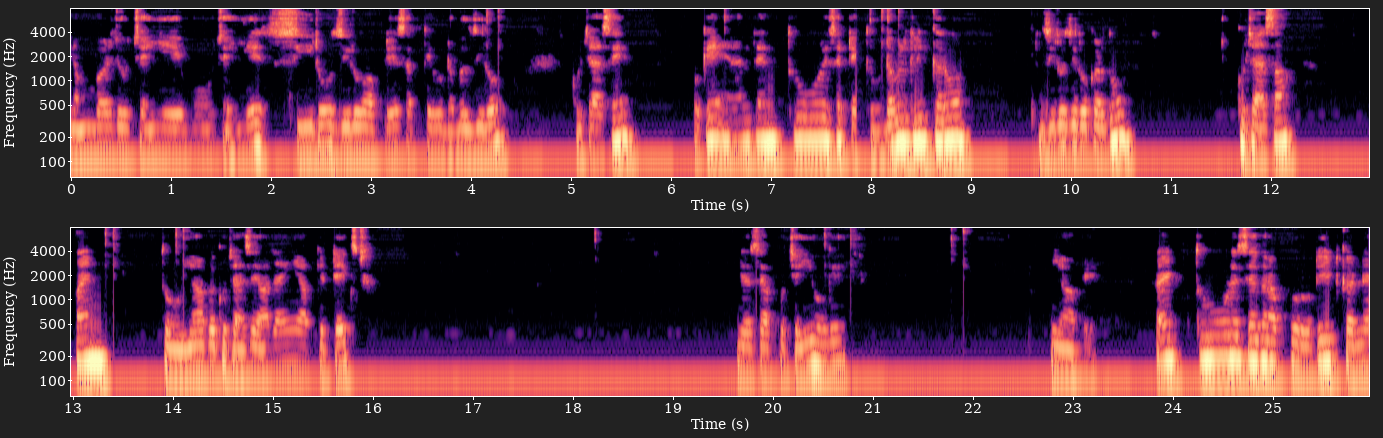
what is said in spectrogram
नंबर जो चाहिए, वो चाहिए ज़ीरो ज़ीरो आप ले सकते हो डबल ज़ीरो कुछ ऐसे। ओके एंड देन थोड़े से टेक्स्ट डबल क्लिक करो ज़ीरो ज़ीरो कर दो, कुछ ऐसा। फाइन तो यहाँ पे कुछ ऐसे आ जाएँगे आपके टेक्स्ट जैसे आपको चाहिए होंगे, यहाँ पे। राइट थोड़े से अगर आपको रोटेट करने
